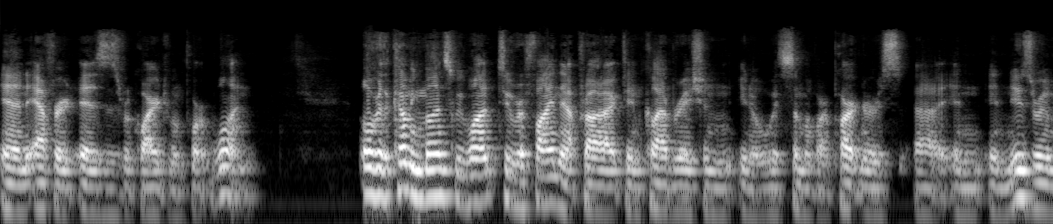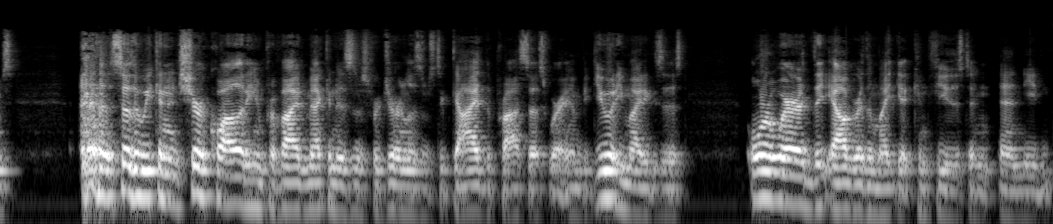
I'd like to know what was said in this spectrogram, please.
and effort as is required to import one. Over the coming months, we want to refine that product in collaboration, you know, with some of our partners uh, in in newsrooms, so that we can ensure quality and provide mechanisms for journalism to guide the process where ambiguity might exist, or where the algorithm might get confused and, and need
